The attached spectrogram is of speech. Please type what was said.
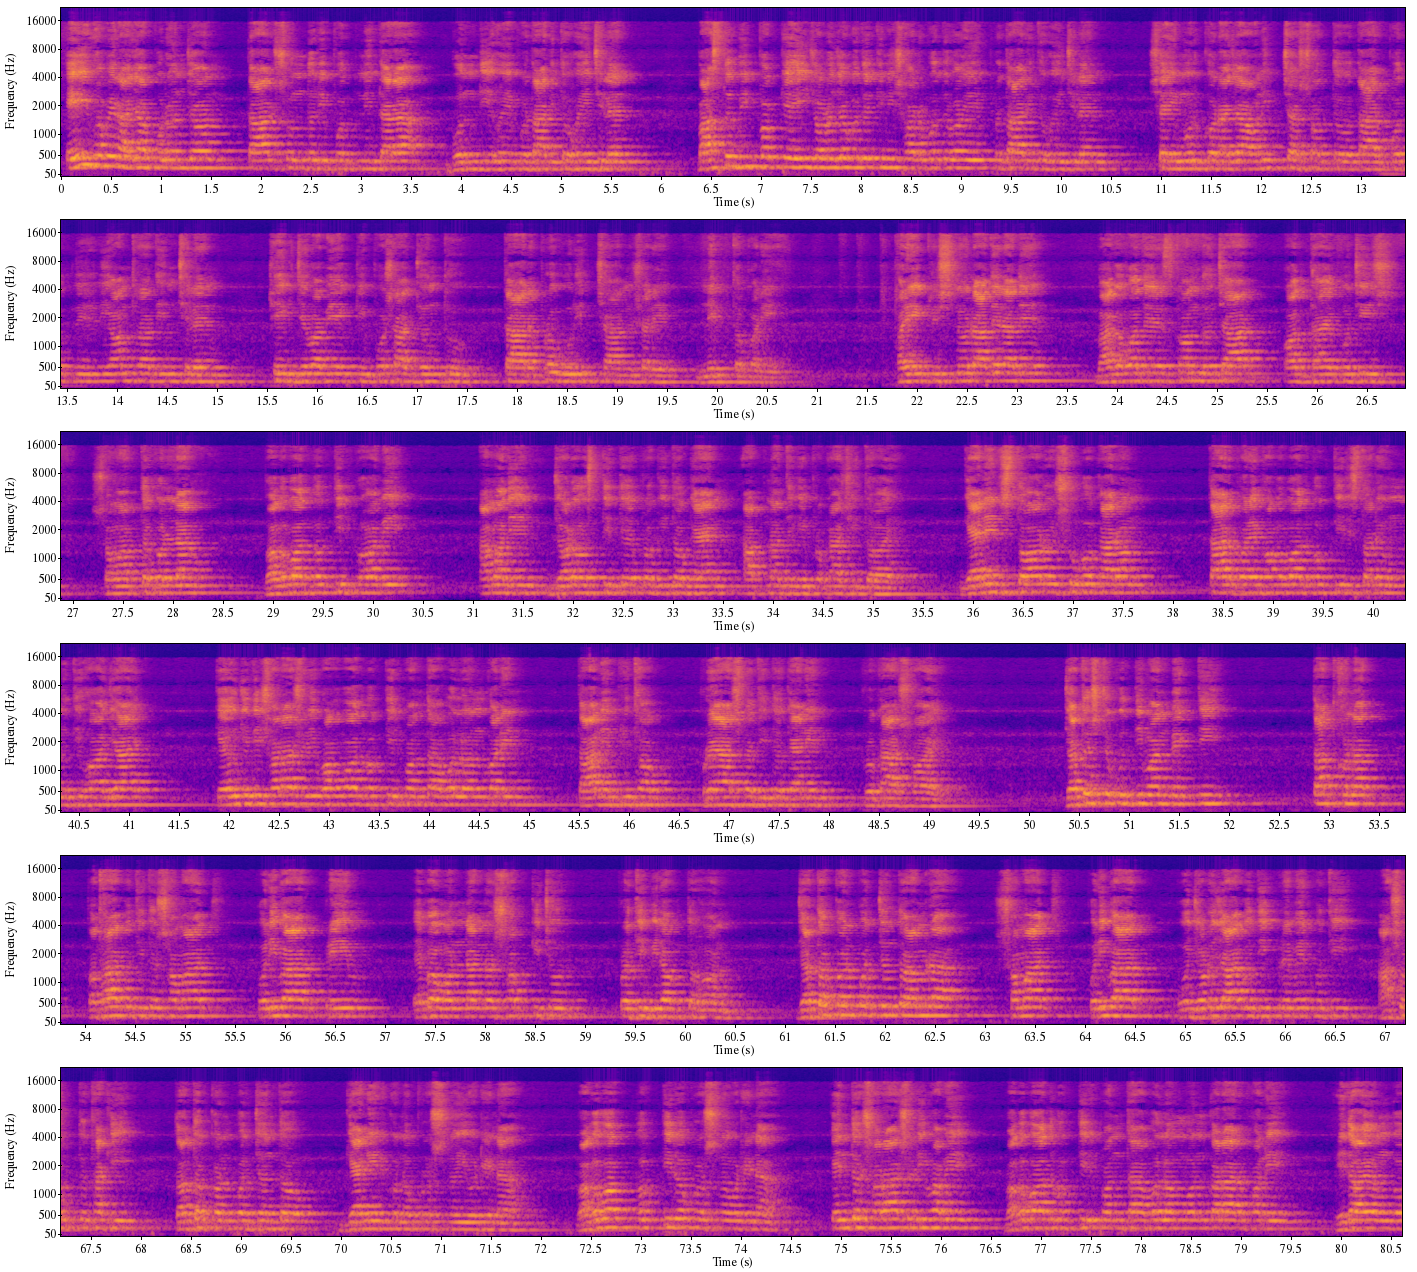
এইভাবে রাজা পুরঞ্জন তার সুন্দরী পত্নী তারা বন্দী হয়ে প্রতারিত হয়েছিলেন। বাস্তবিক পক্ষে এই জড়জগতে তিনি সর্বতভাবে প্রতারিত হয়েছিলেন। সেই মূর্খ রাজা অনিচ্ছা সত্ত্বেও তার পত্নীর নিয়ন্ত্রণাধীন ছিলেন। ঠিক যেভাবে একটি পোষা জন্তু তার প্রভুর ইচ্ছা অনুসারে নৃত্য করে। হরে কৃষ্ণ, রাধে রাধে। ভাগবতের স্কন্ধ চার, অধ্যায় পঁচিশ। সমাপ্ত করলাম। ভগবত ভক্তির প্রভাবে আমাদের জড় অস্তিত্বের প্রকৃত জ্ঞান আপনা থেকে প্রকাশিত হয়। জ্ঞানের স্তর ও শুভ কারণ তারপরে ভগবত ভক্তির স্তরে উন্নতি হওয়া যায়। কেউ যদি সরাসরি ভগবত ভক্তির পন্থা অবলম্বন করেন, তাহলে পৃথক প্রয়াস ব্যতীত জ্ঞানের প্রকাশ হয়। যথেষ্ট বুদ্ধিমান ব্যক্তি, তৎক্ষণাৎ তথাকথিত সমাজ, পরিবার, প্রেম এবং অন্যান্য সব কিছুর প্রতি বিরক্ত হন। যতক্ষণ পর্যন্ত আমরা সমাজ, পরিবার ও জড়জাগতিক প্রেমের প্রতি আসক্ত থাকি ততক্ষণ পর্যন্ত জ্ঞানের কোনো প্রশ্নই ওঠে না, ভগবত ভক্তিরও প্রশ্ন ওঠে না। কিন্তু সরাসরিভাবে ভগবত ভক্তির পন্থা অবলম্বন করার ফলে হৃদয়ঙ্গ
